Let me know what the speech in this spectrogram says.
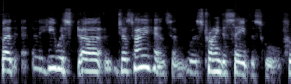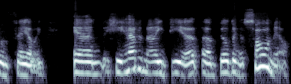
but he was, uh, Josiah Henson was trying to save the school from failing. And he had an idea of building a sawmill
